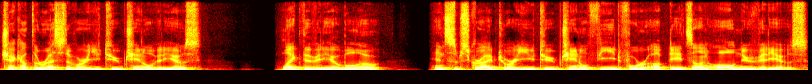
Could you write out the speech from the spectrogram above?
check out the rest of our YouTube channel videos, like the video below, and subscribe to our YouTube channel feed for updates on all new videos.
